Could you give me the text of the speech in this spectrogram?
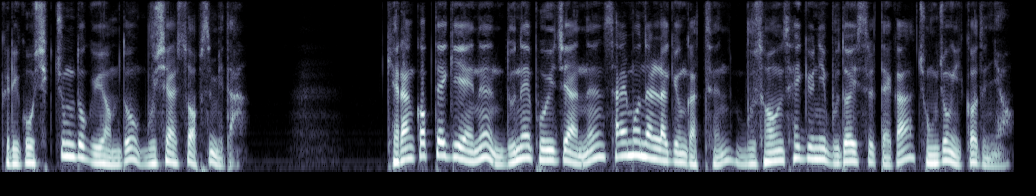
그리고 식중독 위험도 무시할 수 없습니다. 계란 껍데기에는 눈에 보이지 않는 살모넬라균 같은 무서운 세균이 묻어 있을 때가 종종 있거든요.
